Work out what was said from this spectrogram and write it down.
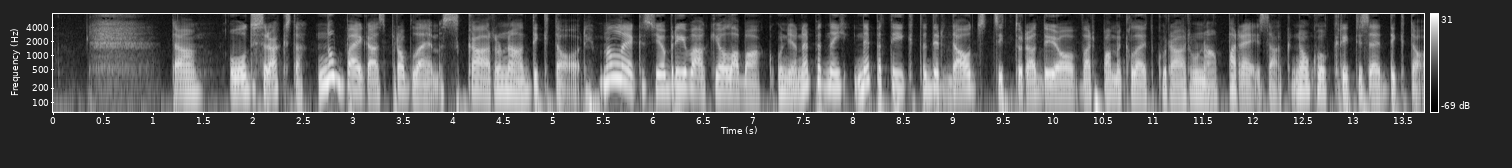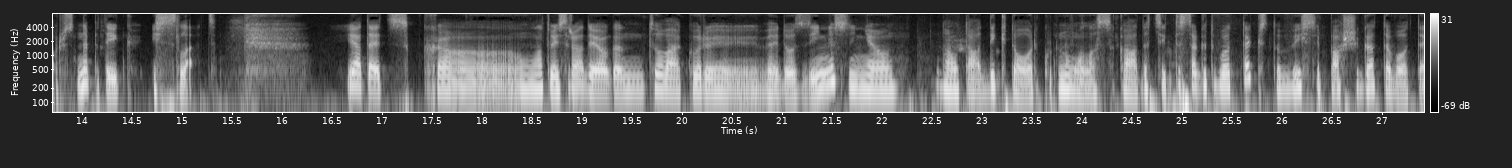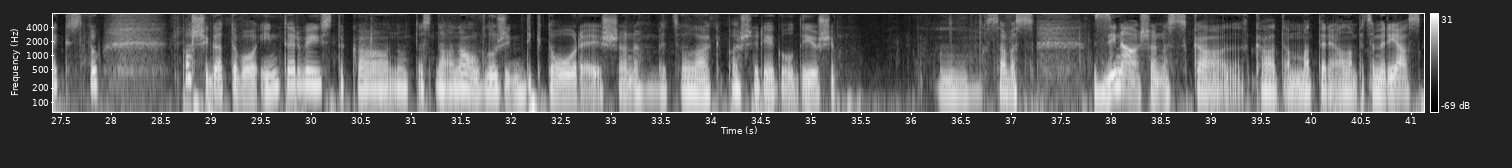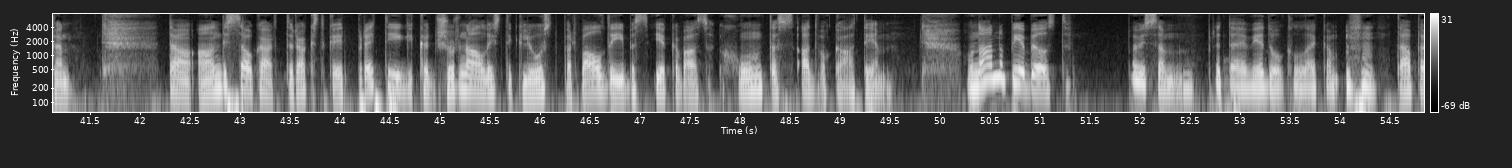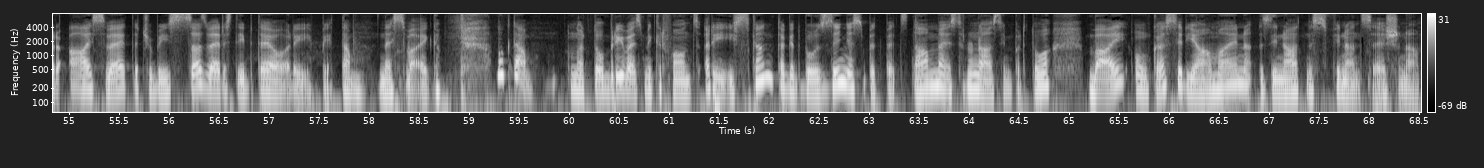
Tā. Uldis raksta, nu, baigās problēmas, kā runā diktori. Man liekas, jo brīvāk, jo labāk. Un, ja nepatīk, tad ir daudz citu radio, var pameklēt, kurā runā pareizāk. Nav ko kritizēt diktorus. Nepatīk, izslēdz. Jāteic, ka Latvijas radio gan cilvēki, kuri veido ziņas, viņi jau Nav tā diktori, kur nolasa kāda cita sagatavot tekstu. Visi paši gatavo tekstu, paši gatavo intervijas. Kā, nu, tas nav, nav gluži diktorēšana, bet cilvēki paši ir ieguldījuši mm, savas zināšanas, kā, kādam materiālam pēc tam ir jāskan. Tā Andis savukārt raksta, ka ir pretīgi, kad žurnālisti kļūst par valdības iekavās huntas advokātiem. Un Anna piebilst, Pavisam pretēji viedokli, laikam, tā par ASV taču bija sazvērestība teorija, pie tam nesvaiga. Lūk tā, un ar to brīvais mikrofons arī izskan. Tagad būs ziņas, bet pēc tam mēs runāsim par to, vai un kas ir jāmaina zinātnes finansēšanā.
